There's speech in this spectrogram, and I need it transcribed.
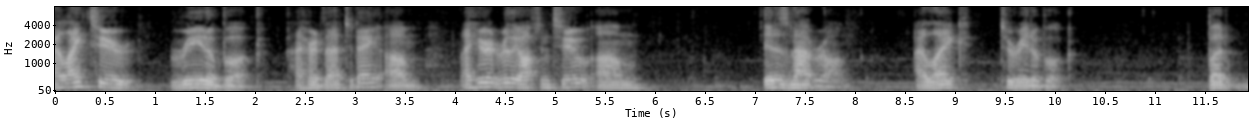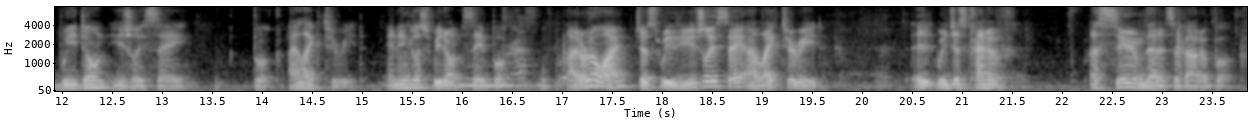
I like to read a book. I heard that today. Um, I hear it really often too. Um, it is not wrong. I like to read a book. But we don't usually say book. I like to read. In English, we don't say book. I don't know why. Just we usually say I like to read. It, we just kind of assume that it's about a book.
